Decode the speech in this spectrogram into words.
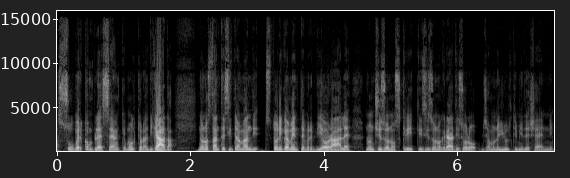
super complessa e anche molto radicata, nonostante si tramandi storicamente per via orale, non ci sono scritti, si sono creati solo, diciamo, negli ultimi decenni.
